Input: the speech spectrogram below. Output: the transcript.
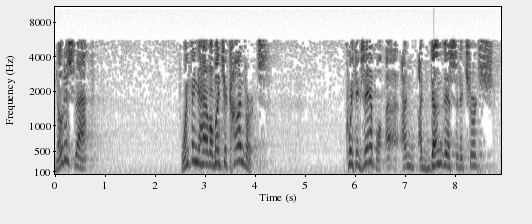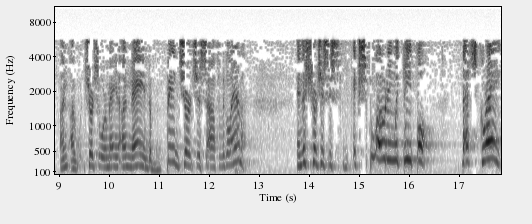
Notice that. It's one thing to have a bunch of converts. Quick example. I, have done this at a church, a church that will remain unnamed, a big church just south of Atlanta. And this church is just exploding with people. That's great.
